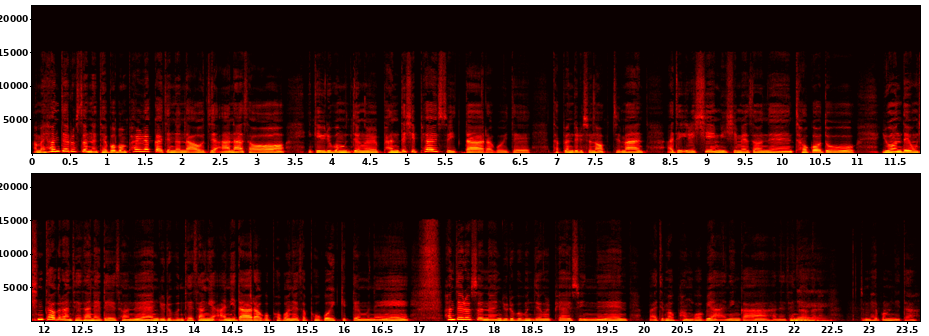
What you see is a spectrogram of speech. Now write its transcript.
아마 현재로서는 대법원 판례까지는 나오지 않아서 이게 유류분 분쟁을 반드시 피할 수 있다라고 이제 답변 드릴 수는 없지만 아직 1심, 2심에서는 적어도 유언 대용 신탁을 한 재산에 대해서는 유류분 대상 이 아니다라고 법원에서 보고 있기 때문에 현재로서는 유류분 분쟁을 피할 수 있는 마지막 방법이 아닌가 하는 생각을 네. 좀 해봅니다.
